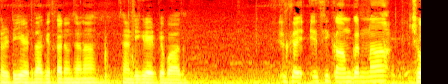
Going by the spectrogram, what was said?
थर्टी एट तक इसका जो है ना सेंटीग्रेड के बाद। इसका एसी काम करना छोड़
